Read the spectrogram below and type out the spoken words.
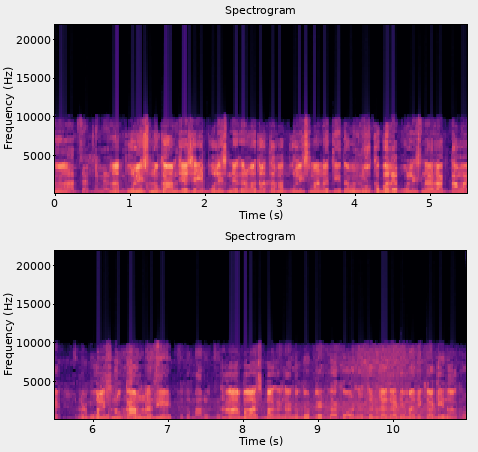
હા. પોલીસનું હા પોલીસનું કામ જે છે એ પોલીસને કરવા દો. તમે પોલીસમાં નથી. તમે લુક ભલે પોલીસ ના રાખતા હોય પણ પોલીસનું કામ નથી. હા બસ બસ આ નંબર પ્લેટ રાખો અને દંડા ગાડીમાંથી કાઢી નાખો.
